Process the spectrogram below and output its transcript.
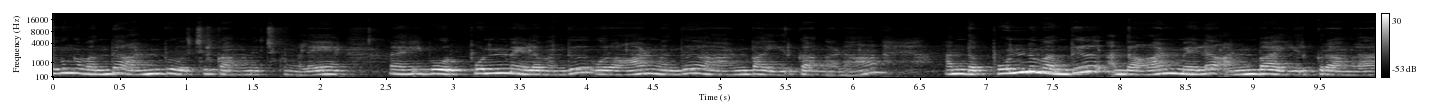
இவங்க வந்து அன்பு வச்சுருக்காங்கன்னு வச்சுக்கோங்களேன். இப்போ ஒரு பொண் மேலே வந்து ஒரு ஆண் வந்து அன்பாக இருக்காங்கன்னா அந்த பொண்ணு வந்து அந்த ஆண் மேலே அன்பாக இருக்கிறாங்களா?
